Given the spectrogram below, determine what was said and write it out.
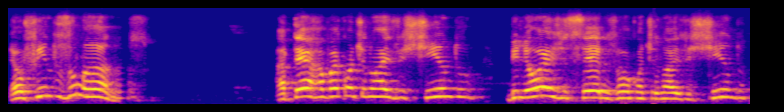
É o fim dos humanos. A Terra vai continuar existindo, bilhões de seres vão continuar existindo.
